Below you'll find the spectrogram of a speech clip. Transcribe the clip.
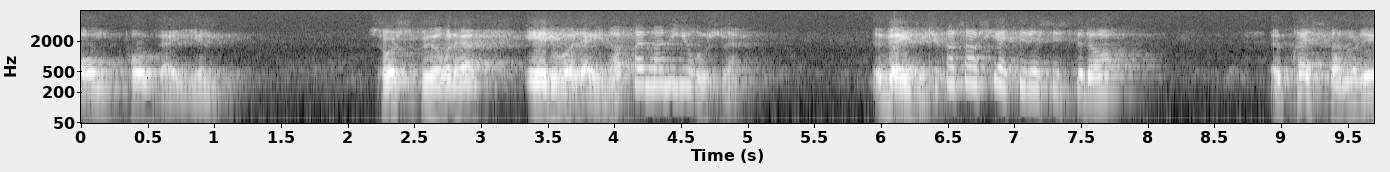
om på veien. Så spør de er du alene fremme i Jerusalem. Vet du ikke hva som har skjedd i det siste da? Prestene og de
